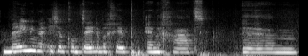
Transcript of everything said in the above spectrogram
meningen is een containerbegrip en gaat um,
